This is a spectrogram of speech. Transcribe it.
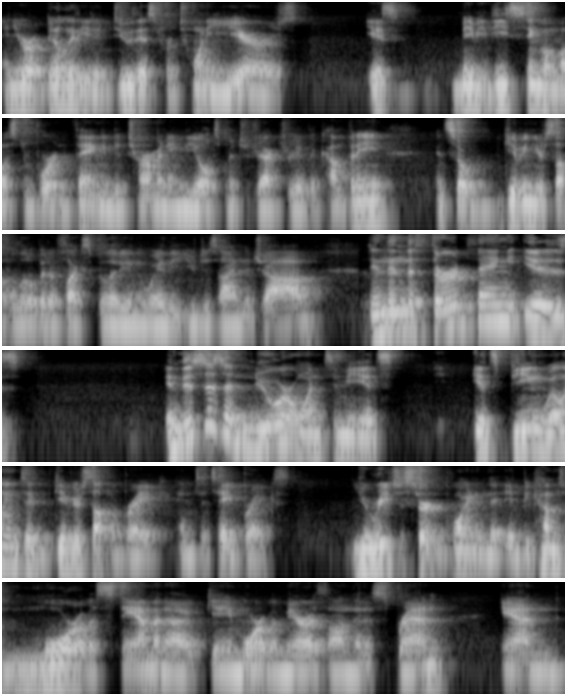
and your ability to do this for 20 years is maybe the single most important thing in determining the ultimate trajectory of the company. And so giving yourself a little bit of flexibility in the way that you design the job. And then the third thing is, and this is a newer one to me, it's it's being willing to give yourself a break and to take breaks. You reach a certain point and it becomes more of a stamina game, more of a marathon than a sprint. And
